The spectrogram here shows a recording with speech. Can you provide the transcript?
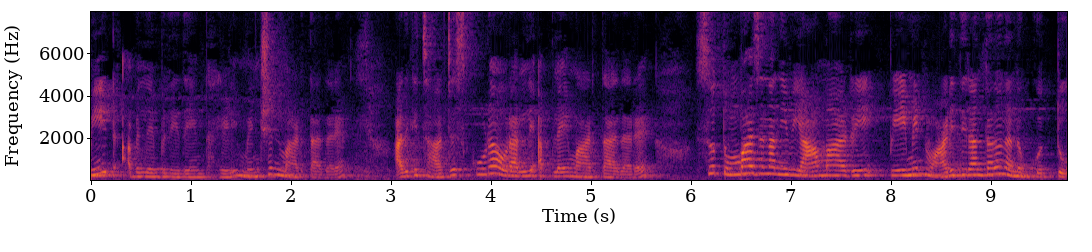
ಮೀಟ್ ಅವೈಲೇಬಲ್ ಇದೆ ಅಂತ ಹೇಳಿ ಮೆನ್ಷನ್ ಮಾಡ್ತಾ ಇದ್ದಾರೆ ಅದಕ್ಕೆ ಚಾರ್ಜಸ್ ಕೂಡ ಅವರು ಅಲ್ಲಿ ಅಪ್ಲೈ ಮಾಡ್ತಾ ಇದ್ದಾರೆ ಸೊ ತುಂಬಾ ಜನ ನೀವು ಯಾವ ಮಾಡಿ ಪೇಮೆಂಟ್ ಮಾಡಿದ್ದೀರಾ ಅಂತಲೂ ನನಗೆ ಗೊತ್ತು.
